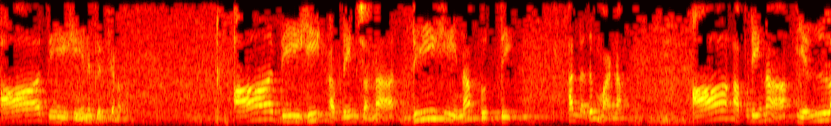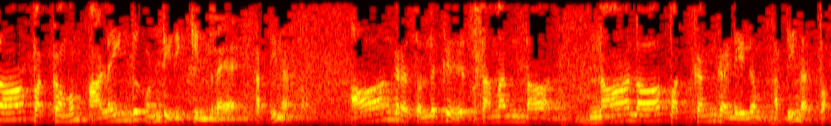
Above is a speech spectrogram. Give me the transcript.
ஆதீகின்னு பிரிக்கணும். ஆதீகி அப்படின்னு சொன்னா தீகினா புத்தி அல்லது மனம். ஆ அப்படின்னா எல்லா பக்கமும் அலைந்து கொண்டிருக்கின்ற அப்படின்னு அர்த்தம். ஆங்கிற சொல்லுக்கு சமந்தா நாலா பக்கங்களிலும் அப்படின்னு அர்த்தம்.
